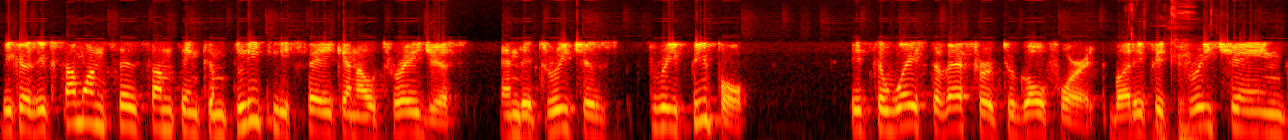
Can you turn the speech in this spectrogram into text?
Because if someone says something completely fake and outrageous and it reaches three people, it's a waste of effort to go for it. But if it's Okay. reaching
